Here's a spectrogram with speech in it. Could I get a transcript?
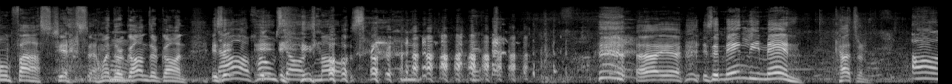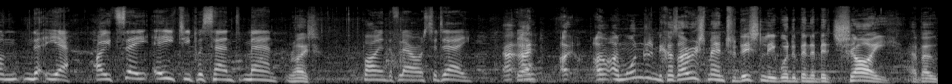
going fast, yes. And when they're gone, they're gone. Is No, it home stored. Oh, sorry. Ah, yeah. Is it mainly men, Catherine? Oh, yeah. I'd say 80% men Right. buying the flowers today. Yeah. And I, I- I'm wondering because Irish men traditionally would have been a bit shy about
